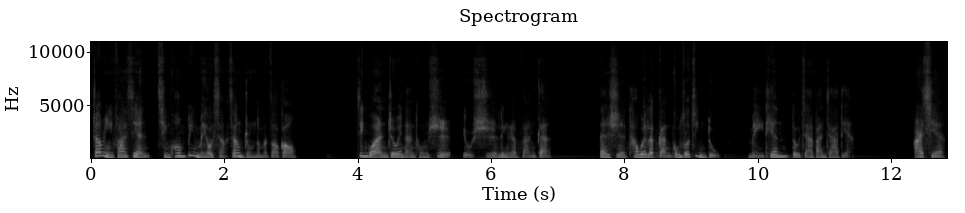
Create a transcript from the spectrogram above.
张敏发现情况并没有想象中那么糟糕。尽管这位男同事有时令人反感，但是他为了赶工作进度。每天都加班加点，而且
